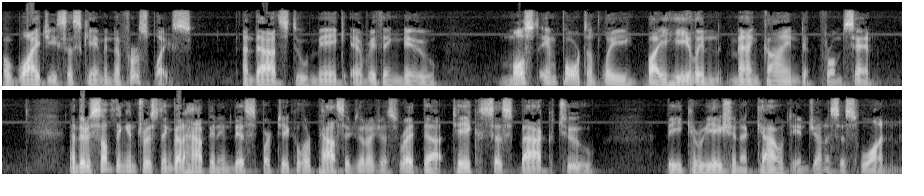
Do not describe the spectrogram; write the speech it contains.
of why Jesus came in the first place. And that's to make everything new, most importantly, by healing mankind from sin. And there is something interesting that happened in this particular passage that I just read that takes us back to the creation account in Genesis 1.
